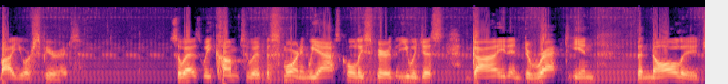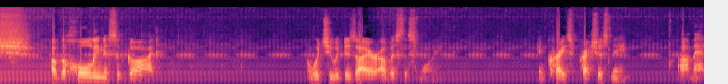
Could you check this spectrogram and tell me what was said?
by your Spirit. So as we come to it this morning, we ask, Holy Spirit, that you would just guide and direct in the knowledge of the holiness of God, and which you would desire of us this morning. In Christ's precious name, Amen.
